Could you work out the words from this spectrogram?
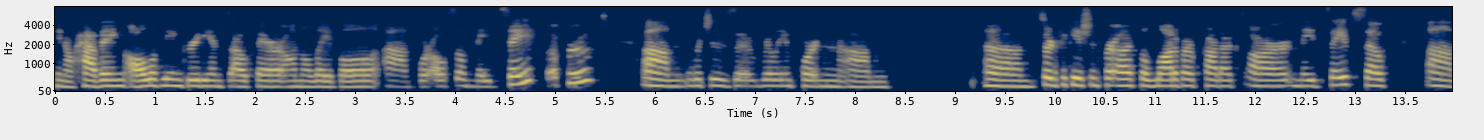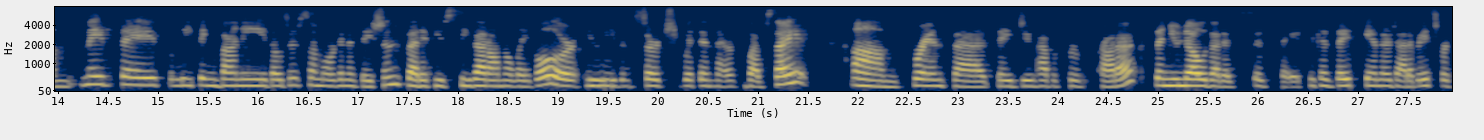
you know, having all of the ingredients out there on the label. Um, we're also made safe approved, um, which is a really important um, certification for us. A lot of our products are made safe. So um, Made Safe, Leaping Bunny, those are some organizations that if you see that on the label or if you mm-hmm. even search within their website, um, brands that they do have approved products, then you know that it's it's safe because they scan their database for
